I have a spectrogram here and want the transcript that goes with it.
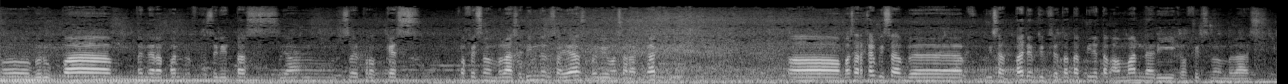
uh, berupa penerapan fasilitas yang sesuai prokes COVID-19. Jadi menurut saya sebagai masyarakat masyarakat bisa berwisata di objek wisata tapi tetap aman dari COVID-19.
